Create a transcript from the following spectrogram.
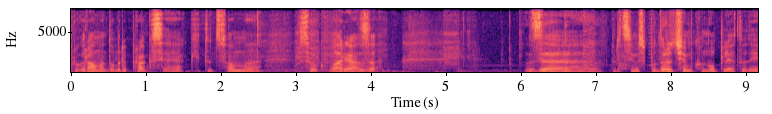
programa Dobre prakse, ki tudi sam uh, se ukvarja z, z predvsem s področjem konoplje, tudi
